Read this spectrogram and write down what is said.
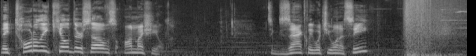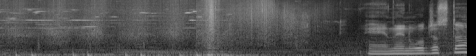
They totally killed themselves on my shield. That's exactly what you want to see. And then we'll just uh,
